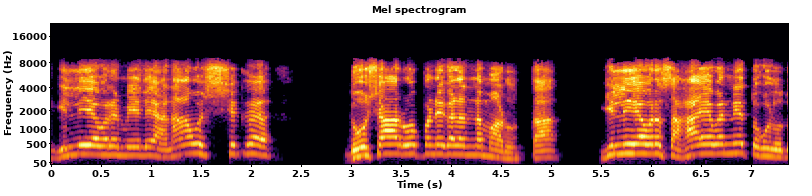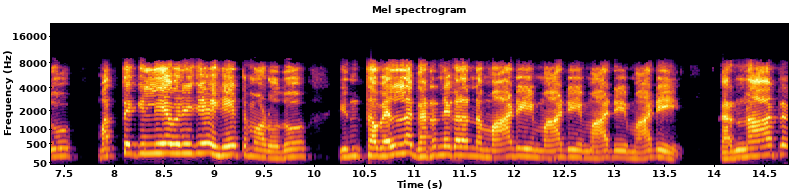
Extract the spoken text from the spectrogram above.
ಗಿಲ್ಲಿಯವರ ಮೇಲೆ ಅನಾವಶ್ಯಕ ದೋಷಾರೋಪಣೆಗಳನ್ನ ಮಾಡುತ್ತಾ, ಗಿಲ್ಲಿಯವರ ಸಹಾಯವನ್ನೇ ತಗೊಳ್ಳುದು ಮತ್ತೆ ಗಿಲ್ಲಿಯವರಿಗೆ ಹೇಟ್ ಮಾಡೋದು ಇಂಥವೆಲ್ಲ ಘಟನೆಗಳನ್ನ ಮಾಡಿ ಮಾಡಿ ಮಾಡಿ ಮಾಡಿ ಕರ್ನಾಟಕದ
